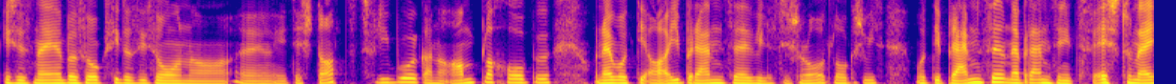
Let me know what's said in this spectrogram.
ist es dann eben so gewesen, dass ich so an, äh, in der Stadt zu Freiburg an einer Ampel komme und dann wollte ich einbremsen, weil es ist rot logischerweise, wollte ich bremsen und dann bremse ich nicht zu fest und dann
